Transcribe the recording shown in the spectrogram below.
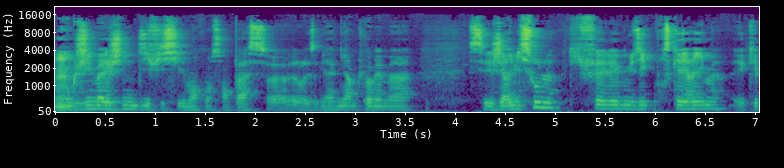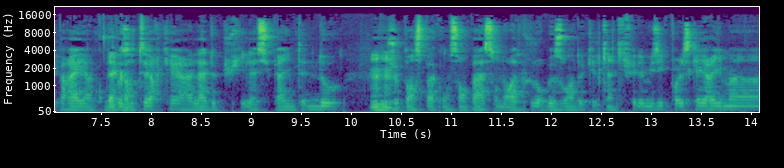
Mm. Donc j'imagine difficilement qu'on s'en passe euh, dans les années à venir. Tu vois, même, euh, c'est Jeremy Soule qui fait les musiques pour Skyrim, et qui est pareil, un compositeur qui est là depuis la Super Nintendo. Mhm. Je pense pas qu'on s'en passe, on aura toujours besoin de quelqu'un qui fait la musique pour les Skyrim. euh.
